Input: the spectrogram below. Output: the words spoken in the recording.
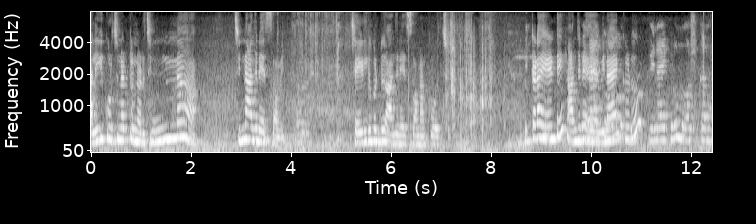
అలిగి కూర్చున్నట్టున్నాడు. చిన్న చిన్న ఆంజనేయ స్వామి. చైల్డ్హుడ్ ఆంజనేయ స్వామి అనుకోవచ్చు. ఇక్కడ ఏంటి? ఆంజనేయ వినాయకుడు వినాయకుడు? మోషికం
